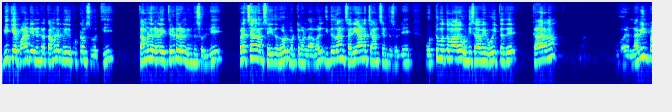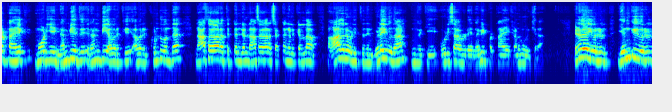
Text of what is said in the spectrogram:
வி. கே. பாண்டியன் என்ற தமிழர் மீது குற்றம் சுமத்தி தமிழர்களை திருடர்கள் என்று சொல்லி பிரச்சாரம் செய்ததோடு மட்டுமல்லாமல் இதுதான் சரியான சான்ஸ் என்று சொல்லி ஒட்டுமொத்தமாக ஒடிசாவை ஓய்த்தது காரணம் நவீன் பட்நாயக் மோடியை நம்பியது நம்பி அவருக்கு அவர் கொண்டு வந்த நாசகார திட்டங்கள் நாசகார சட்டங்களுக்கெல்லாம் ஆதரவளித்ததின் விளைவுதான் இன்றைக்கு ஒடிசாவுடைய நவீன் பட்நாயக் அனுபவிக்கிறார். எனவே இவர்கள் எங்கு இவர்கள்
